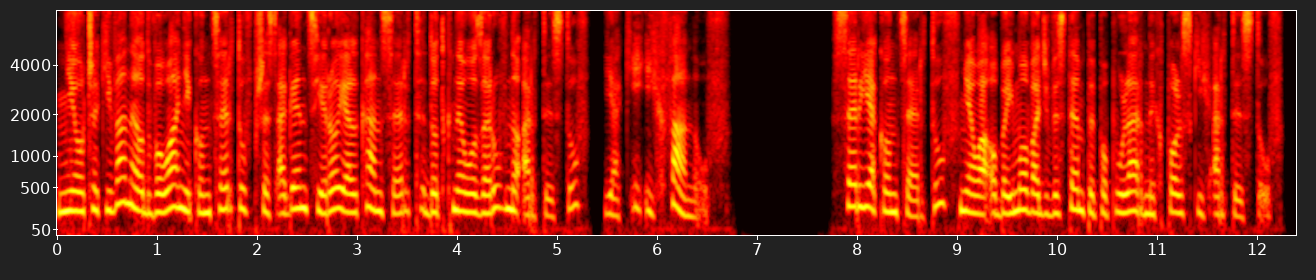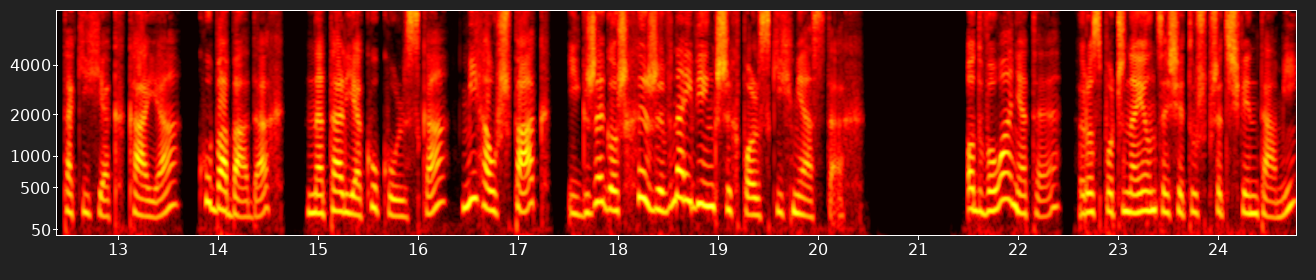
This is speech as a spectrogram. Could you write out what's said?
Nieoczekiwane odwołanie koncertów przez agencję Royal Concert dotknęło zarówno artystów, jak i ich fanów. Seria koncertów miała obejmować występy popularnych polskich artystów, takich jak Kaja, Kuba Badach, Natalia Kukulska, Michał Szpak i Grzegorz Chyży w największych polskich miastach. Odwołania te, rozpoczynające się tuż przed świętami,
